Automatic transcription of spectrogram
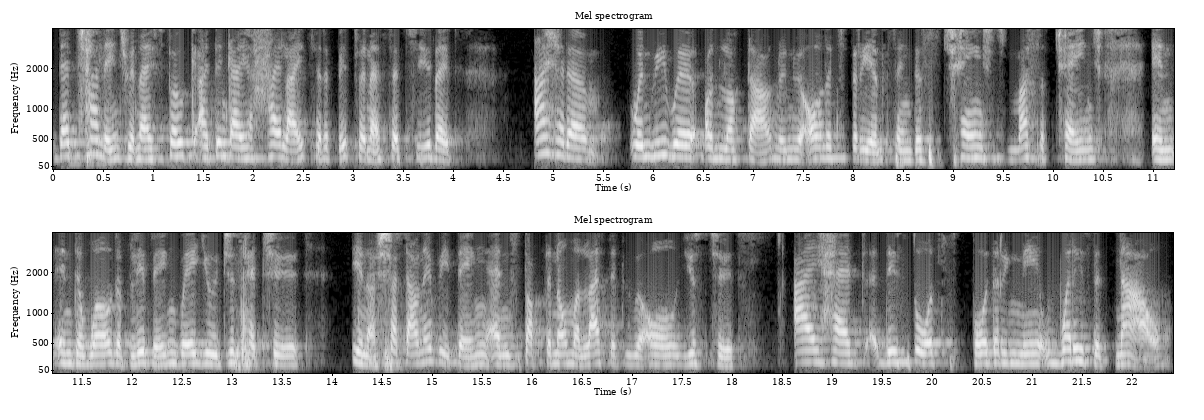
that challenge when I spoke, I think I highlighted a bit when I said to you that I had a, um, when we were on lockdown, when we were all experiencing this change, massive change in, in the world of living where you just had to, you know, shut down everything and stop the normal life that we were all used to. I had these thoughts bothering me. What is it now?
